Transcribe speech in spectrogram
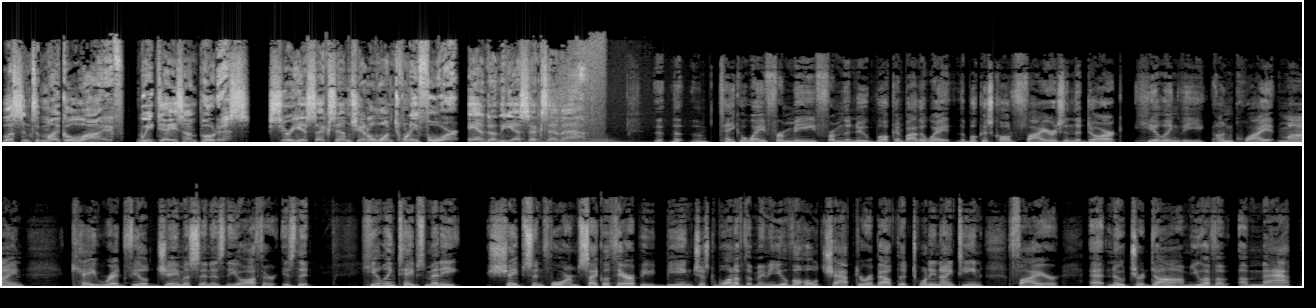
Listen to Michael live weekdays on POTUS, Sirius XM channel 124, and on the SXM app. The, the, the, takeaway for me from the new book, and by the way, the book is called Fires in the Dark Healing the Unquiet Mind. Kay Redfield Jamison is the author, is that healing takes many shapes and forms, psychotherapy being just one of them. I mean, you have a whole chapter about the 2019 fire at Notre Dame. You have a, a map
